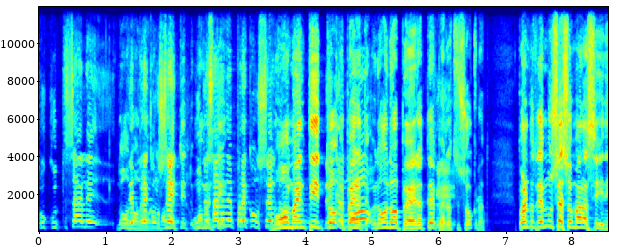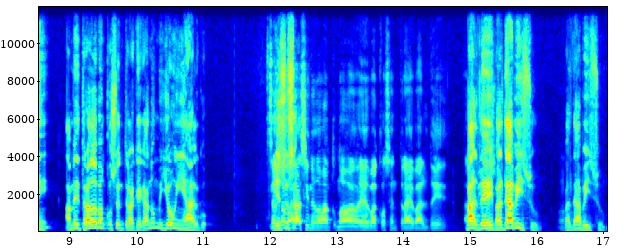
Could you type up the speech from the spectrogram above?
Porque usted sale No, de no, no, preconcepto. momentito, usted momentito. sale de preconcepto. Momentito, de que espérate. no. No, espérate, ¿Qué? espérate, Sócrates. Por ejemplo, tenemos un César Maracini, administrador del Banco Central, que gana un millón y algo. Y Eso Maracini no, es el Banco Central, es Valdés. Valdés, Aviso. Valdés Aviso, Valdés Aviso.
